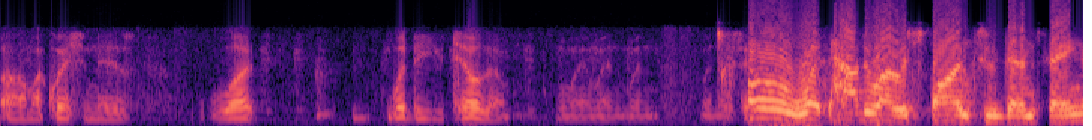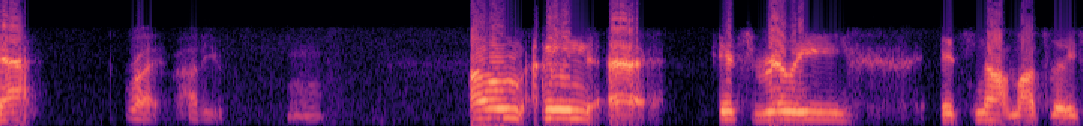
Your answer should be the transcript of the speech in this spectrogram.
Uh, my question is, what what do you tell them when when when when they say Oh, what? How do I respond to them saying that? right? How do you? mhm. Um, I mean, uh, it's really, it's not my place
